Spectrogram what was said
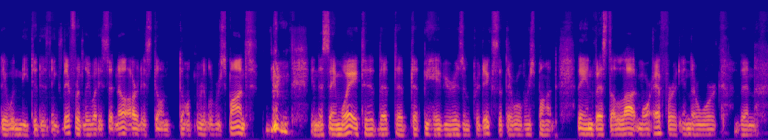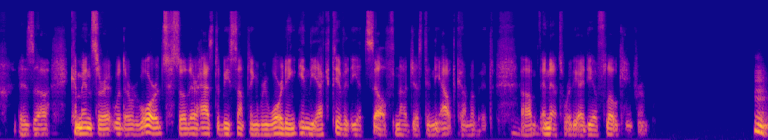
they would need to do things differently. But he said no, artists don't don't really respond in the same way to that, that that behaviorism predicts that they will respond. They invest a lot more effort in their work than is uh, commensurate with their rewards. So there has to be something rewarding in the activity itself, not just in the outcome of it. Mm-hmm. Um, and that's where the idea of flow came from. Hmm.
